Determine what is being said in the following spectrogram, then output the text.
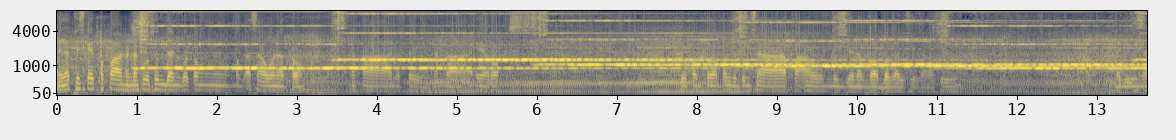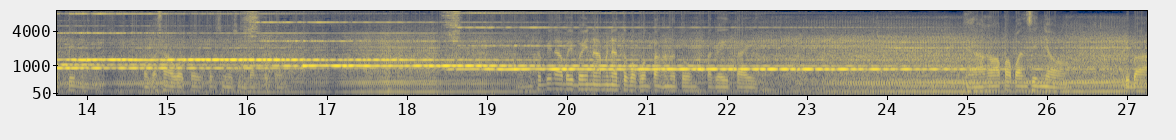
And at least kahit pa paano, nasusundan ko tong mag-asawa na to. Naka, ano to eh, naka Aerox. So pag pagdating sa paahon, medyo nagbabagal sila kasi nag-iingat din eh. Mag-asawa to eh, kung sinusundan binabaybay namin na to papuntang ano to, Tagaytay. Kaya kung mapapansin nyo, di ba,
